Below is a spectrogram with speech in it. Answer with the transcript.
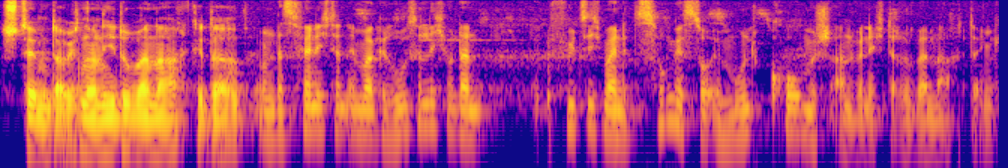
Stimmt, habe ich noch nie drüber nachgedacht. Und das finde ich dann immer gruselig und dann fühlt sich meine Zunge so im Mund komisch an, wenn ich darüber nachdenke.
